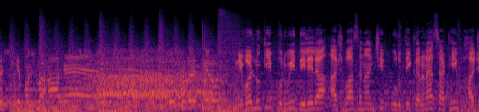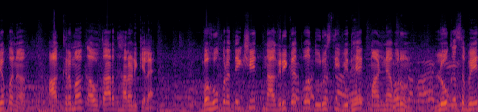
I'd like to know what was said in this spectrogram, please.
काँग्रेसचे पक्ष में आहे निवडणुकीपूर्वी दिलेल्या आश्वासनांची पूर्ती करण्यासाठी भाजपनं आक्रमक अवतार धारण केलाय. बहुप्रतीक्षित नागरिकत्व दुरुस्ती विधेयक मांडण्यावरून लोकसभेत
